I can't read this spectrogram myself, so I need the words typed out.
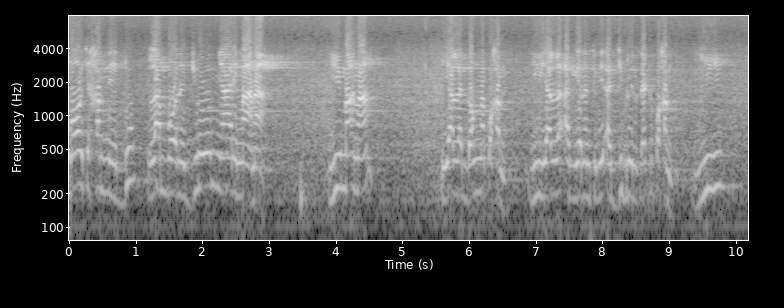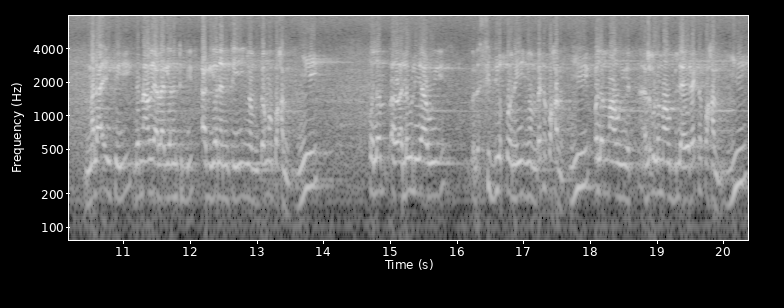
boo ci xam ne du làmboona juróom-ñaari maanaa yi maanaa yàlla dong na ko xam yii yàlla ak yonent bi ak jibril rek ko xam yii malaayika yi gannaaw yàlla ak yonent bi ak yonent yi ñoom dong ko xam ñii wala lawliyaaw yi wala siddiqoon yi ñoom rek ko xam ñii ulamaaw yi ulamaaw billaay rek ko xam ñii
